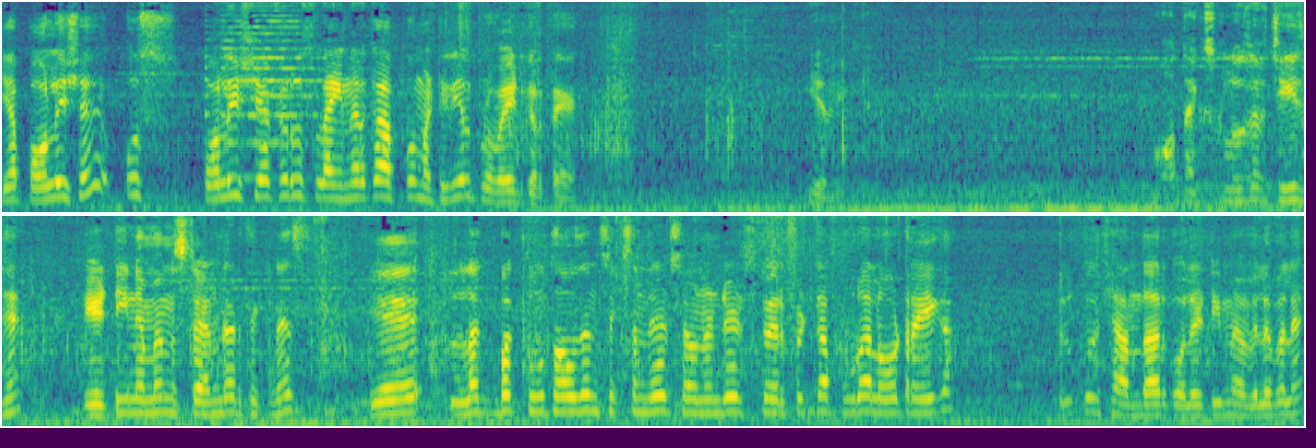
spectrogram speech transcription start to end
या पॉलिश है, उस पॉलिश या फिर उस लाइनर का आपको मटेरियल प्रोवाइड करते हैं। ये देखिए। बहुत एक्सक्लूसिव चीज़ है। 18 एम mm स्टैंडर्ड थिकनेस ये लगभग 2600 700 स्क्वायर फीट का पूरा लॉट रहेगा। बिल्कुल शानदार क्वालिटी में अवेलेबल है।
